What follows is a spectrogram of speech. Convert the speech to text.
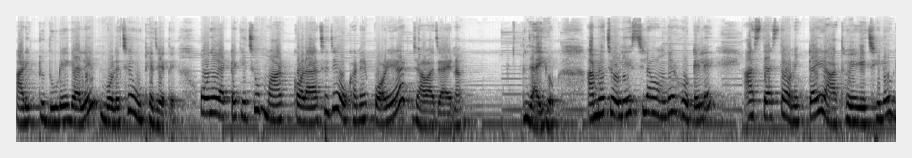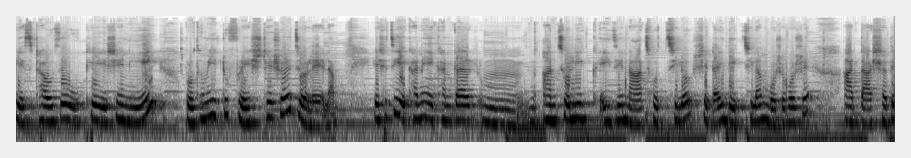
আর একটু দূরে গেলে বলেছে উঠে যেতে। ওদের একটা কিছু মার্ক করা আছে যে ওখানের পরে আর যাওয়া যায় না। যাই হোক, আমরা চলে এসেছিলাম আমাদের হোটেলে। আস্তে আস্তে অনেকটাই রাত হয়ে গেছিল গেস্ট হাউসে উঠে এসে নিয়েই প্রথমে একটু ফ্রেশ ট্রেশ হয়ে চলে এলাম। এসেছি এখানে, এখানকার আঞ্চলিক এই যে নাচ হচ্ছিল সেটাই দেখছিলাম বসে বসে, আর তার সাথে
